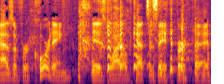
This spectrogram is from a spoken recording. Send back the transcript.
as of recording, is Wildcats' eighth birthday,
